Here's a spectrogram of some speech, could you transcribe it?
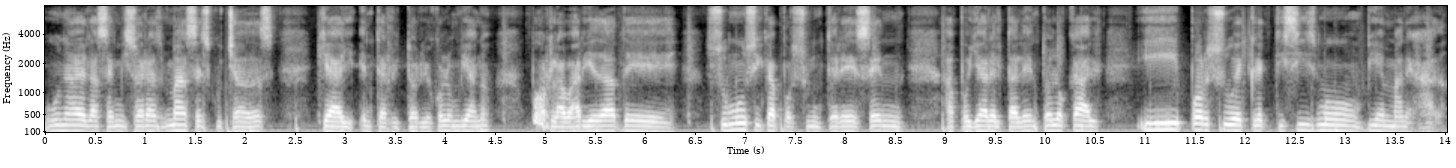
una de las emisoras más escuchadas que hay en territorio colombiano por la variedad de su música, por su interés en apoyar el talento local y por su eclecticismo bien manejado.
